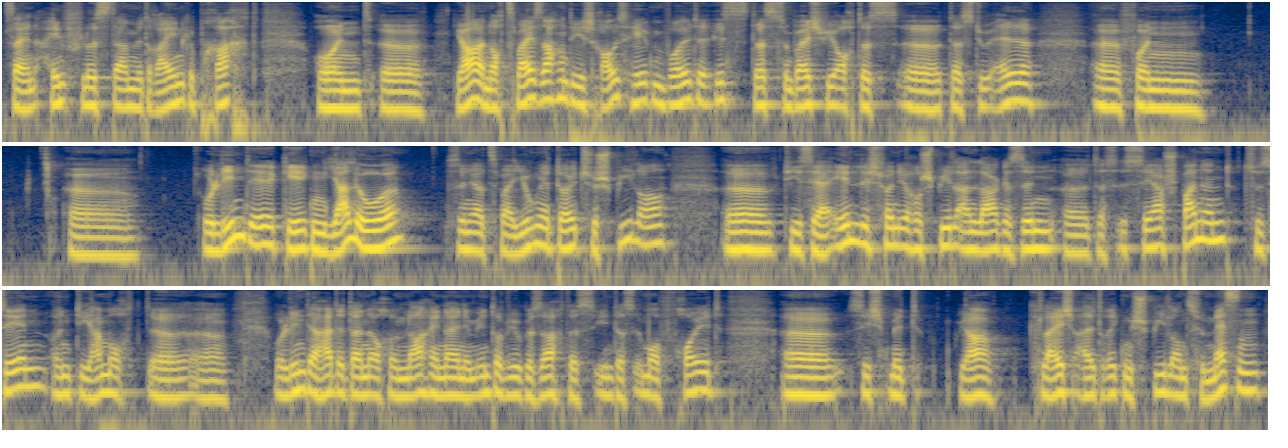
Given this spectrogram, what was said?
seinen Einfluss da mit reingebracht. Und äh, ja, noch zwei Sachen, die ich rausheben wollte, ist, dass zum Beispiel auch das, äh, das Duell äh, von äh, Olinde gegen Jallo, sind ja zwei junge deutsche Spieler, äh, die sehr ähnlich von ihrer Spielanlage sind. Äh, das ist sehr spannend zu sehen. Und die haben auch, Olinde hatte dann auch im Nachhinein im Interview gesagt, dass ihn das immer freut, sich mit ja, gleichaltrigen Spielern zu messen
